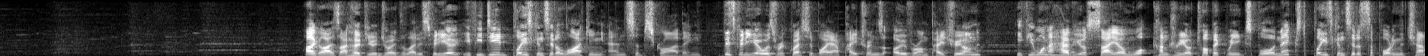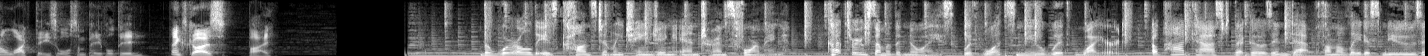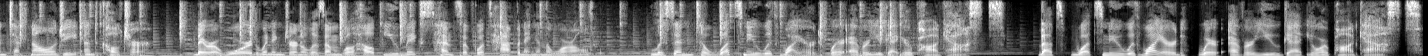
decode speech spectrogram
Hi guys, I hope you enjoyed the latest video. If you did, please consider liking and subscribing. This video was requested by our patrons over on Patreon. If you want to have your say on what country or topic we explore next, please consider supporting the channel like these awesome people did. Thanks guys, bye. The world is constantly changing and transforming. Cut through some of the noise with What's New with Wired, a podcast that goes in depth on the latest news and technology and culture. Their award winning journalism will help you make sense of what's happening in the world. Listen to What's New with Wired wherever you get your podcasts. That's What's New with Wired wherever you get your podcasts.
